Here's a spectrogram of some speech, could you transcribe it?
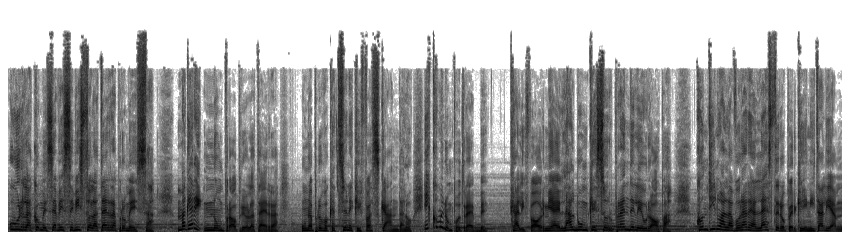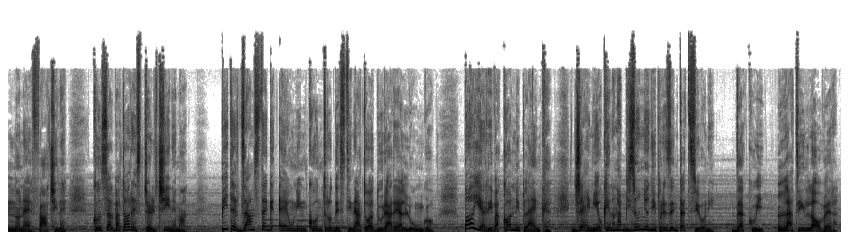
Urla come se avesse visto la terra promessa. Magari non proprio la terra. Una provocazione che fa scandalo. E come non potrebbe? California è l'album che sorprende l'Europa. Continua a lavorare all'estero perché in Italia non è facile. Con Salvatore c'è il cinema. Peter Zamsteg è un incontro destinato a durare a lungo. Poi arriva Connie Plank, genio che non ha bisogno di presentazioni. Da qui Latin Lover.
